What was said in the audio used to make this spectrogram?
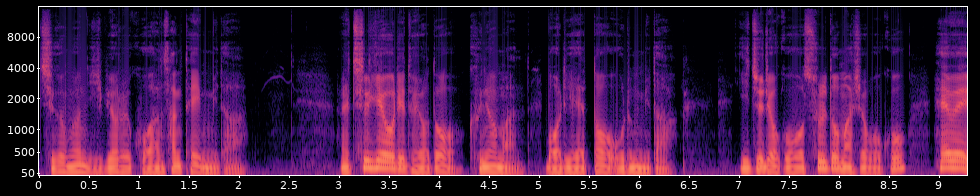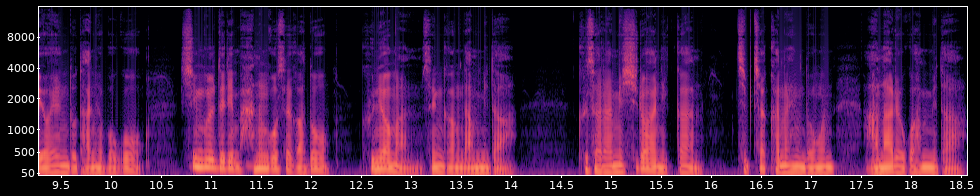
지금은 이별을 고한 상태입니다. 7개월이 되어도 그녀만 머리에 떠오릅니다. 잊으려고 술도 마셔보고 해외 여행도 다녀보고 싱글들이 많은 곳에 가도 그녀만 생각납니다. 그 사람이 싫어하니까 집착하는 행동은 안 하려고 합니다.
